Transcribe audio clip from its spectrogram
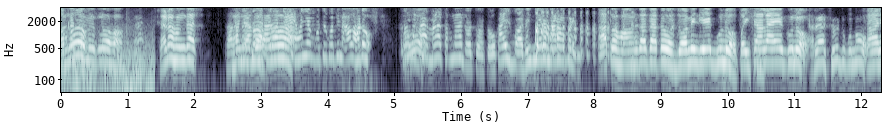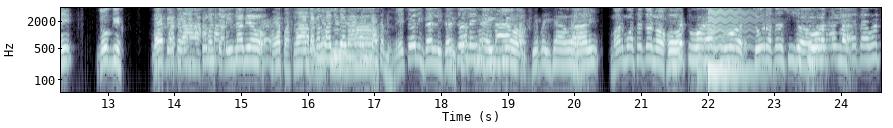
અમને તો મોકલો હો. હેડો અહીંયા ગોતી આવો હાડો. આ તો હંગાત આ તો જોમીન એક ગુનો પૈસા આલા એક ગુનો. અરે શું ગુનો? તાણી જોગી. બાપ બેટો પતલા. ઉપર ચડી ના બેહો એ પસલા આ દગલબાજી બે જણા કરી ગયા તમે. મેં ચો લીધા લીધા ચો લઈને આવી ગયો જે પૈસા આવે તાણી માર મોથે ચો નખો ચોર હા, ચોર. ચોર હતો શું ચોર હમણાં તો હતા. વખત આવત.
